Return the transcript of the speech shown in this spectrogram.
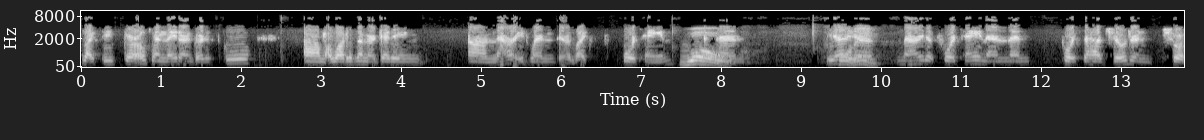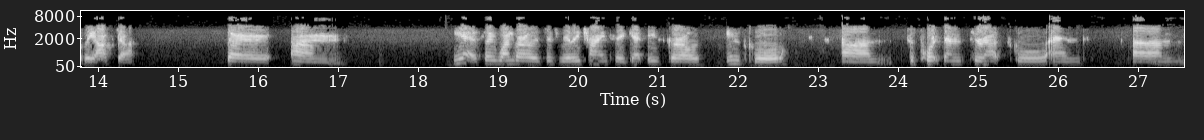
like these girls, when they don't go to school, um, a lot of them are getting, um, married when they're like 14. Whoa! And yeah, yeah, 14. married at 14 and then forced to have children shortly after. So, um, yeah, so One Girl is just really trying to get these girls in school, um, support them throughout school, and um,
